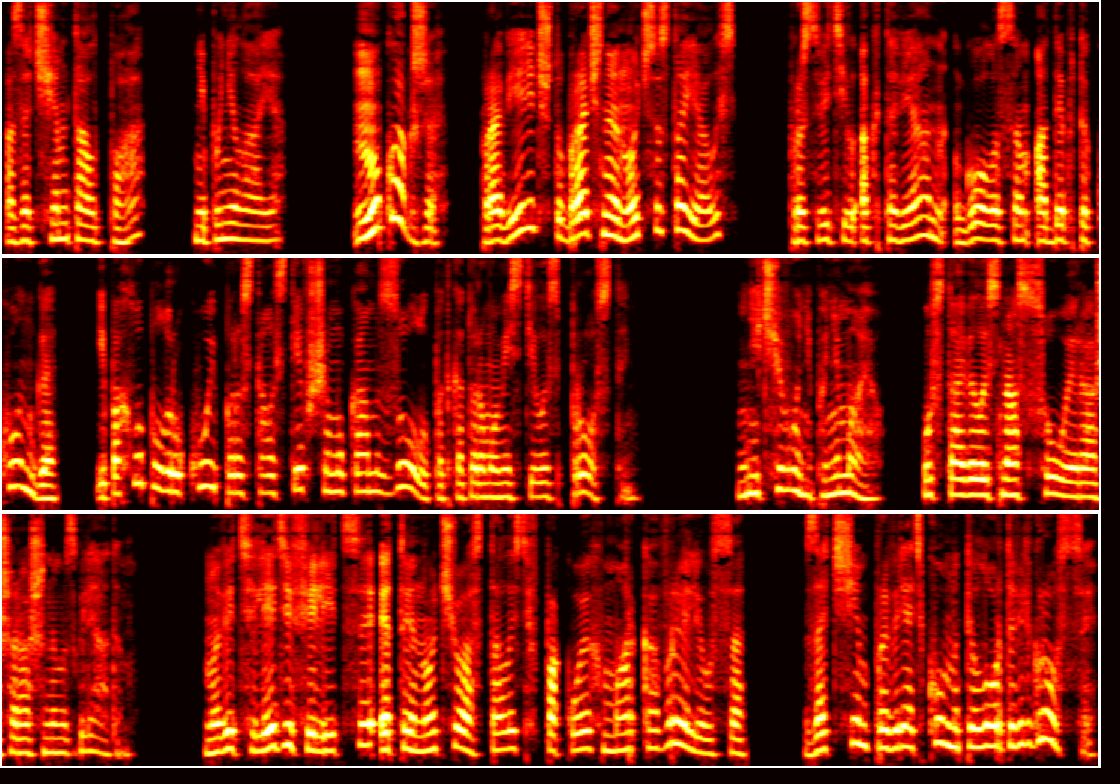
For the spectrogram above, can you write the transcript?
«А зачем толпа?» — не поняла я. «Ну как же, проверить, что брачная ночь состоялась», — просветил Октавиан голосом адепта Конга и похлопал рукой по растолстевшему камзолу, под которым уместилась простынь. «Ничего не понимаю», — уставилась на Суэра ошарашенным взглядом. «Но ведь леди Фелиция этой ночью осталась в покоях Марка Аврелиуса. Зачем проверять комнаты лорда Вильгроссы?»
